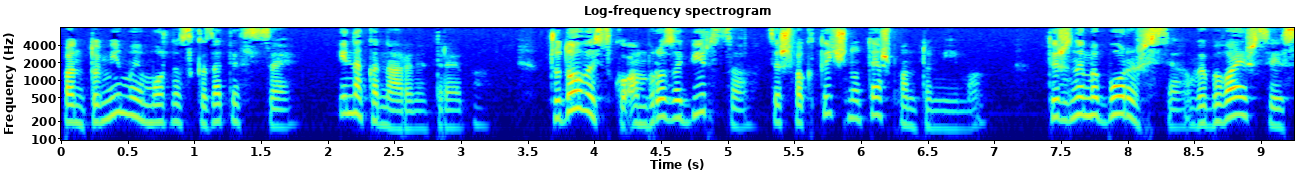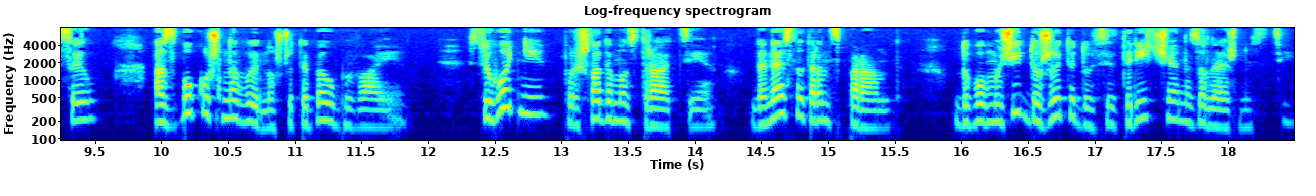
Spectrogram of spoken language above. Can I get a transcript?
Пантомімою можна сказати все, і на канари не треба. Чудовисько Амброза Бірса це ж фактично теж пантоміма. Ти ж з ними борешся, вибиваєшся із сил, а збоку ж не видно, що тебе вбиває. Сьогодні пройшла демонстрація, де несли транспарант Допоможіть дожити до десятиріччя незалежності.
